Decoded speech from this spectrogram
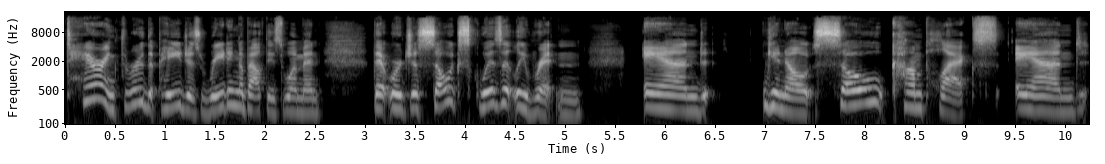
tearing through the pages reading about these women that were just so exquisitely written. And you know so complex and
